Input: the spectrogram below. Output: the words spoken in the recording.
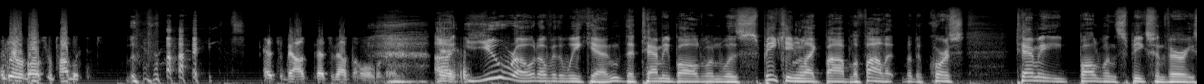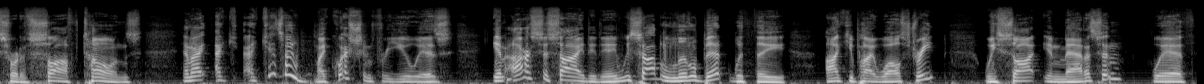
They were both Republicans. right. That's about, that's about the whole of it. Uh, you wrote over the weekend that Tammy Baldwin was speaking like Bob LaFollette, but of course, Tammy Baldwin speaks in very sort of soft tones. And I, I, I guess I, my question for you is in our society today, we saw it a little bit with the Occupy Wall Street. We saw it in Madison with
